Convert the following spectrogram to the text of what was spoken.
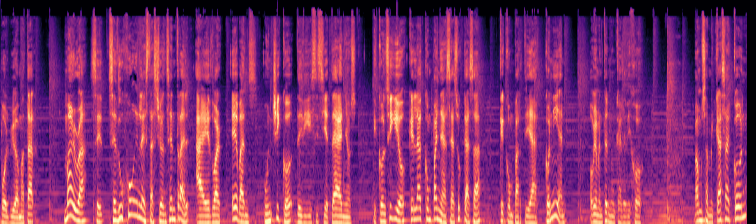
volvió a matar. Myra se sedujo en la estación central a Edward Evans, un chico de 17 años, y consiguió que la acompañase a su casa que compartía con Ian. Obviamente nunca le dijo, vamos a mi casa con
